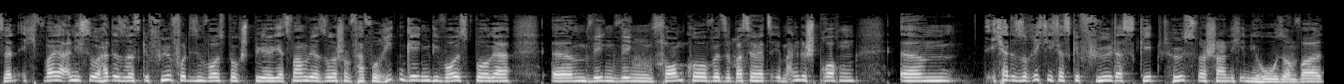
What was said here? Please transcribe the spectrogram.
Sven, ich war ja eigentlich so, hatte so das Gefühl vor diesem Wolfsburg-Spiel, jetzt waren wir sogar schon Favoriten gegen die Wolfsburger, ähm, wegen, wegen Formkurve, Sebastian hat es eben angesprochen. Ähm, ich hatte so richtig das Gefühl, das geht höchstwahrscheinlich in die Hose und war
